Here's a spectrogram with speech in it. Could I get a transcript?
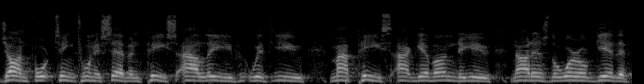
John 14, 27, peace I leave with you, my peace I give unto you, not as the world giveth,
